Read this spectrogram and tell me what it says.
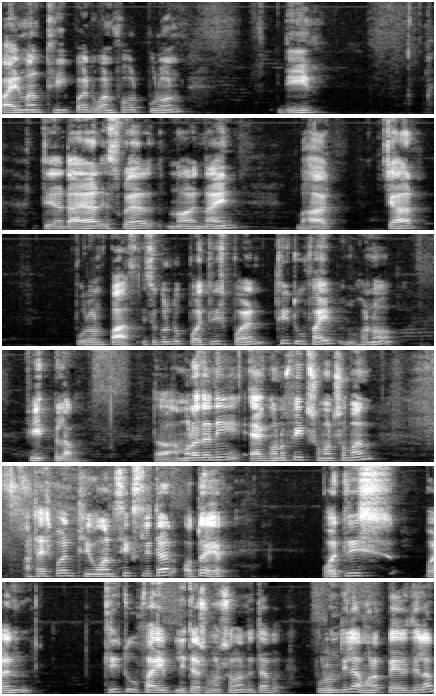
পায়ের মান থ্রি পয়েন্ট ওয়ান ফোর পূরণ ডির ডায়ার স্কোয়ার নয়, নাইন ভাগ চার পূরণ পাঁচ ইসিকুয়াল টু পঁয়ত্রিশ পয়েন্ট থ্রি টু ফাইভ ঘন ফিট পেলাম। তো আমরা জানি এক ঘন ফিট সমান সমান আঠাইশ point three one six litre, অতএব পঁয়ত্রিশ point three two five litre সমান সমান এটা পূরণ দিলে আমরা পেয়ে দিলাম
